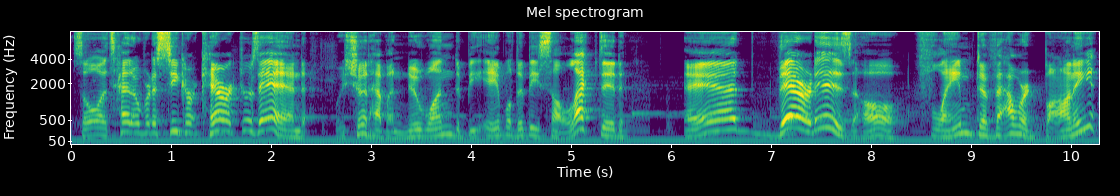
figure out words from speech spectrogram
So let's head over to Secret Characters and we should have a new one to be able to be selected. And there it is. Oh, Flame Devoured Bonnie?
